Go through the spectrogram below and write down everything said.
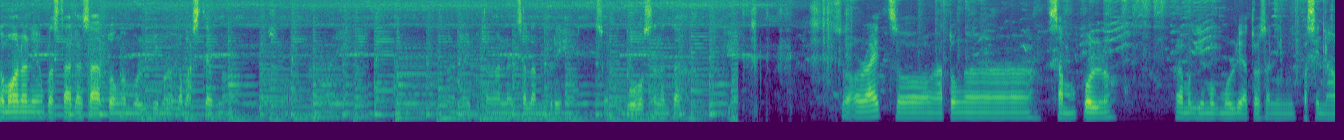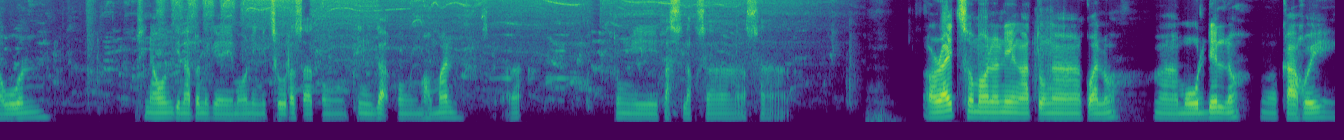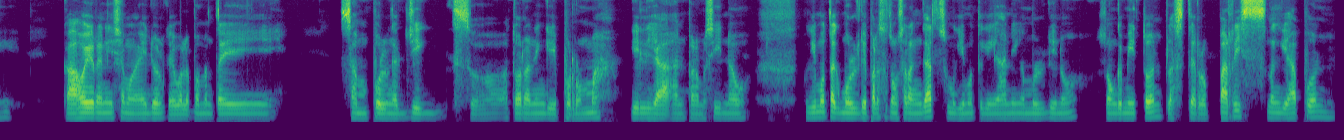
So mao na niyang plastada sa atong molde mga kamaster no. So may ah, may butangan lang sa lambre. So buhos na lang ta. Okay. So alright, so ang atong ah, sample no para maghimog molde ato sa ning pasinawon. Sinawon ginaton ni kay mao ning itsura sa atong tingga kung mahuman. So, ah, itong ipaslak sa sa Alright, so mao na ni ang atong uh, kung ano, ah, model no, Mga kahoy. Kahoy ra ni siya mga idol kay wala pa man tay sample nga jig. So ato ra ning giporma, giliyaan para masinaw. Maghimo tag molde para sa tong saranggat, so maghimo tag ingani nga molde no. So ang gamiton plaster of Paris lang gihapon.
